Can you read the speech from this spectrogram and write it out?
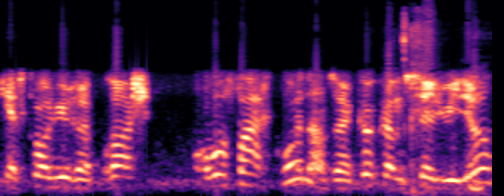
qu'est-ce qu'on lui reproche. On va faire quoi dans un cas comme celui-là?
